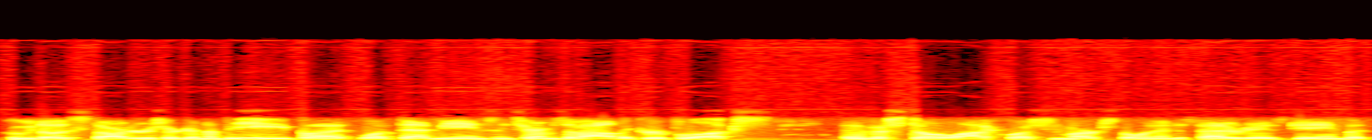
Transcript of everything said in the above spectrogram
who those starters are going to be. But what that means in terms of how the group looks. I think there's still a lot of question marks going into Saturday's game, but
